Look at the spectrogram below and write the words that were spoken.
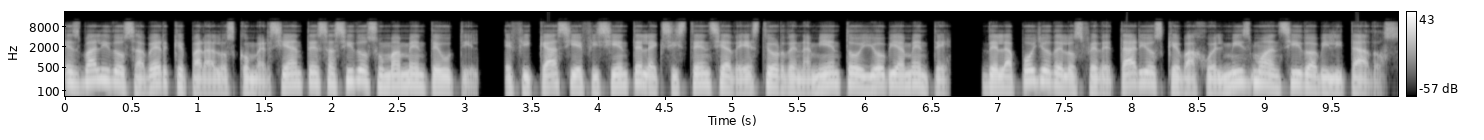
es válido saber que para los comerciantes ha sido sumamente útil, eficaz y eficiente la existencia de este ordenamiento y obviamente, del apoyo de los fedetarios que bajo el mismo han sido habilitados.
